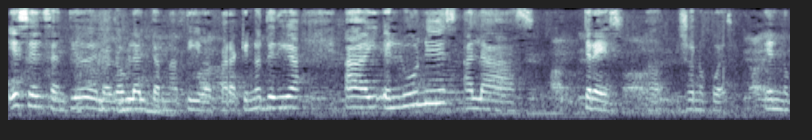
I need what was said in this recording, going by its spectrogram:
ese es el sentido de la doble alternativa. Para que no te diga, ay, el lunes a las 3. Ah, yo no puedo. Él no.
